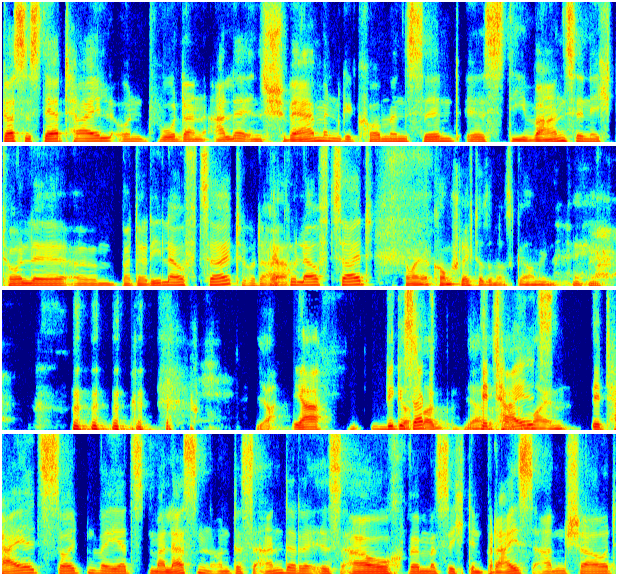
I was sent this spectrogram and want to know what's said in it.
das ist der Teil. Und wo dann alle ins Schwärmen gekommen sind, ist die wahnsinnig tolle ähm, Batterielaufzeit oder ja. Akkulaufzeit. Kann man ja kaum schlechter sein als Garmin. ja. Ja, wie gesagt, war, ja, Details, Details sollten wir jetzt mal lassen. Und das andere ist auch, wenn man sich den Preis anschaut,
